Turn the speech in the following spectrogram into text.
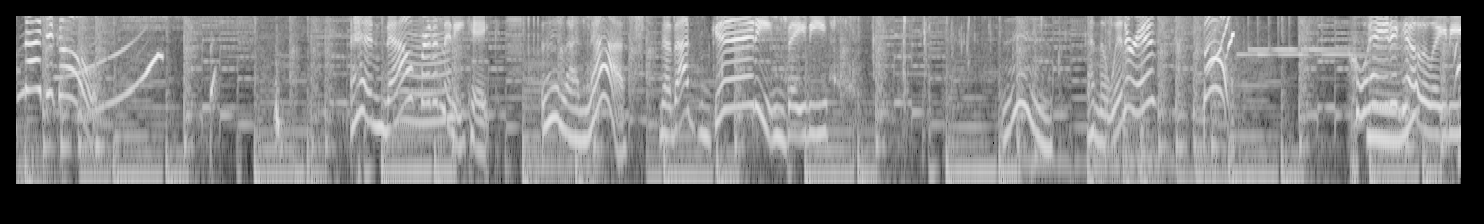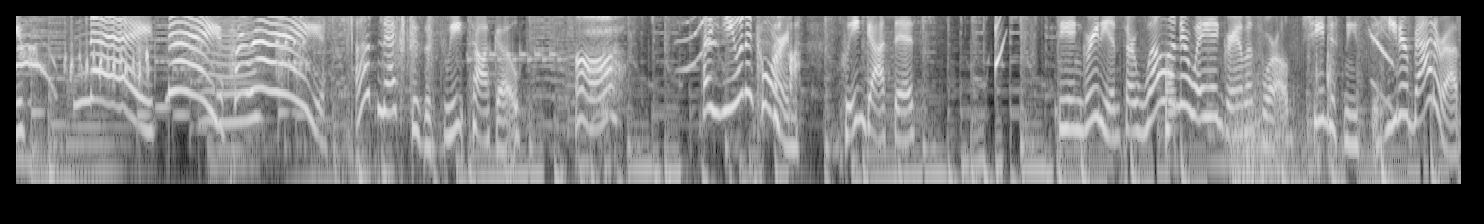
magical! And now for the mini cake. Ooh la la! Now that's good eating, baby! Mmm! And the winner is both! Way to go, ladies! Nay! Nay! Hooray! Up next is a sweet taco. Aw! A unicorn! we got this! The ingredients are well underway in Grandma's world. She just needs to heat her batter up.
